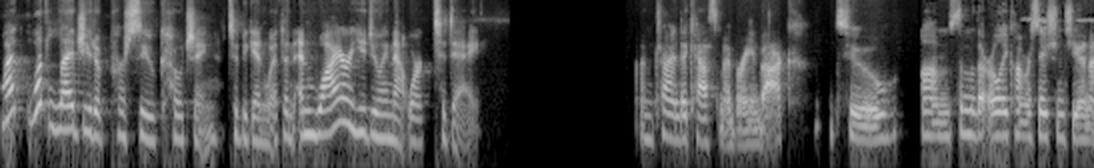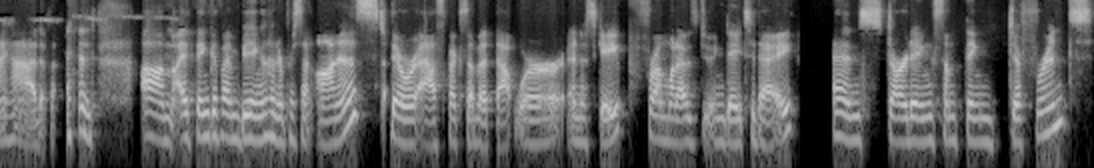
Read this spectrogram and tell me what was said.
What what led you to pursue coaching to begin with and, and why are you doing that work today? I'm trying to cast my brain back to um, some of the early conversations you and I had. And um, I think if I'm being 100% honest, there were aspects of it that were an escape from what I was doing day to day and starting something different.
